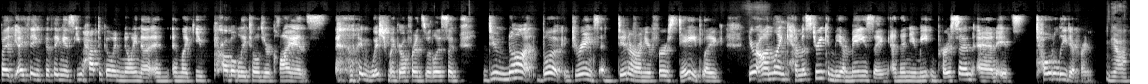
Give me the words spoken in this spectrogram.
but I think the thing is you have to go in knowing that. And and like you've probably told your clients I wish my girlfriends would listen. Do not book drinks and dinner on your first date. Like your online chemistry can be amazing. And then you meet in person and it's totally different. Yeah.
